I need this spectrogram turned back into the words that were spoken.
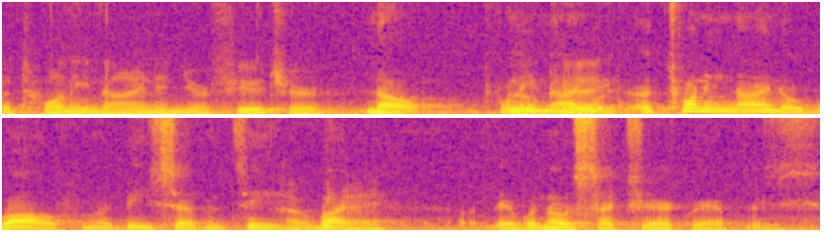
a 29 in your future. No, 29. Okay. Uh, 29 evolved from a B-17, Okay. but there were no such aircraft as.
